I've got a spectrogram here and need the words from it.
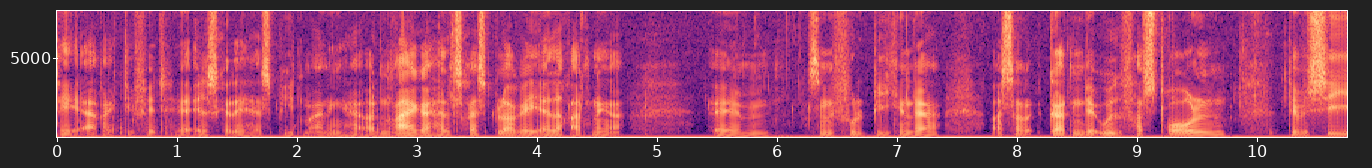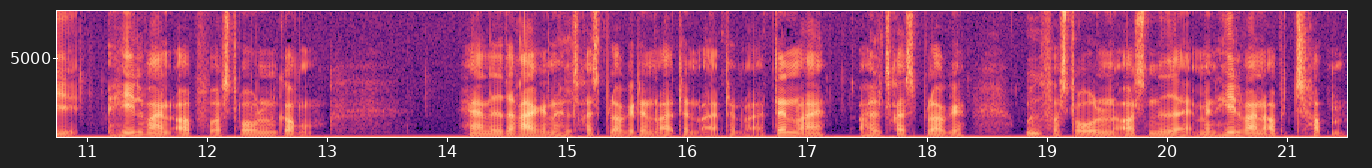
Det er rigtig fedt. Jeg elsker det her speedmining her. Og den rækker 50 blokke i alle retninger. Øhm, sådan en fuld beacon der. Og så gør den det ud fra strålen. Det vil sige hele vejen op, hvor strålen går. Hernede der rækker den 50 blokke den vej, den vej, den vej, den vej. Og 50 blokke ud fra strålen, også nedad. Men hele vejen op i toppen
